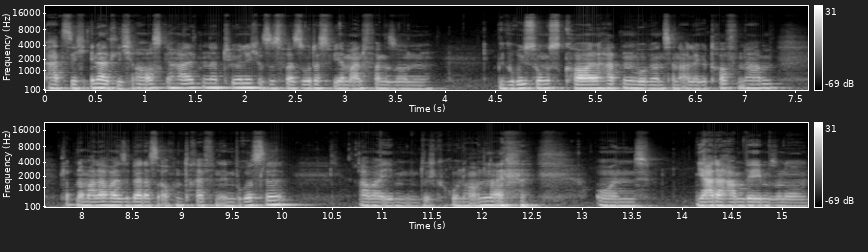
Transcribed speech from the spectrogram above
hat sich inhaltlich rausgehalten natürlich. Also es war so, dass wir am Anfang so einen Begrüßungscall hatten, wo wir uns dann alle getroffen haben. Ich glaube, normalerweise wäre das auch ein Treffen in Brüssel, aber eben durch Corona online. Und ja, da haben wir eben so eine,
